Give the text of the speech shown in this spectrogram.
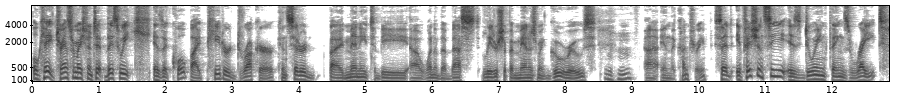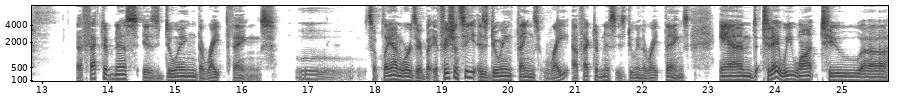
Okay, transformation tip this week is a quote by Peter Drucker, considered by many to be uh, one of the best leadership and management gurus mm-hmm. uh, in the country. Said, "Efficiency is doing things right. Effectiveness is doing the right things." Ooh. So play on words there, but efficiency is doing things right. Effectiveness is doing the right things. And today we want to uh,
